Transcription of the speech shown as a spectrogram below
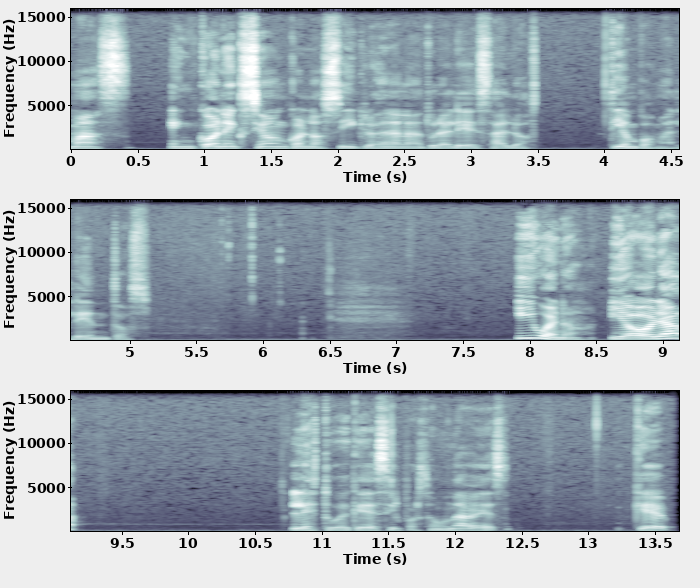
más en conexión con los ciclos de la naturaleza, los tiempos más lentos. Y bueno, y ahora les tuve que decir por segunda vez que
